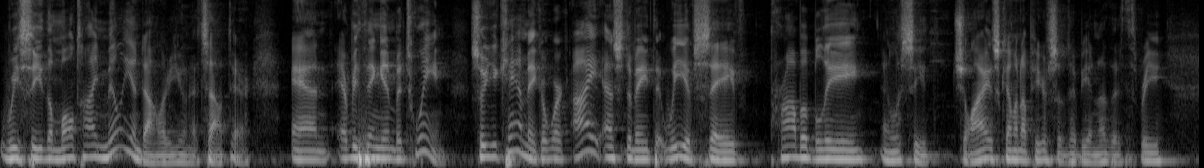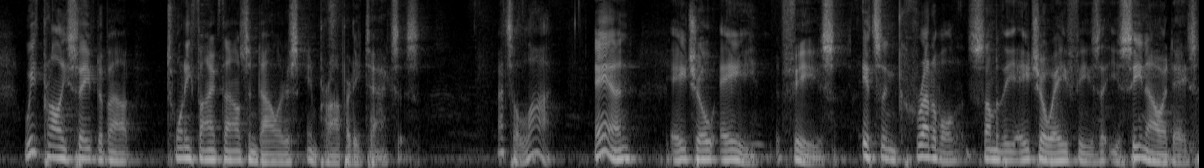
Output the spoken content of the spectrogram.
we see the multi million dollar units out there and everything in between. So you can make it work. I estimate that we have saved probably, and let's see, July is coming up here, so there'll be another three. We've probably saved about $25,000 in property taxes. That's a lot. And HOA fees. It's incredible some of the HOA fees that you see nowadays.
